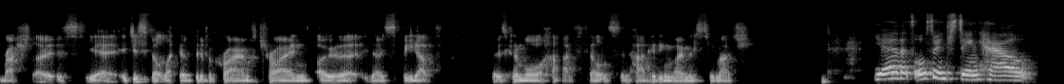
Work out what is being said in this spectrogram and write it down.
rush those. Yeah, it just felt like a bit of a crime to try and over you know speed up those kind of more heartfelt and hard hitting moments too much. Yeah, that's also interesting how,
